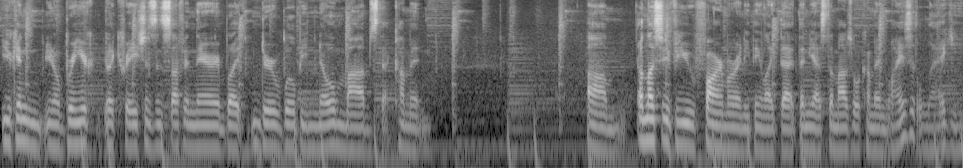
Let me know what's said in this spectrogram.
you can you know bring your like creations and stuff in there, but there will be no mobs that come in. Um, unless if you farm or anything like that, then yes, the mobs will come in. Why is it laggy?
